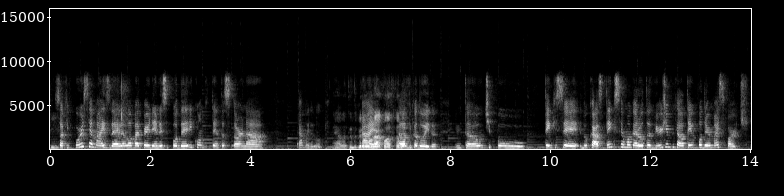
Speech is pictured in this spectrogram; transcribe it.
Sim. Só que por ser mais velha, ela vai perdendo esse poder e quando tenta se tornar. É a mãe do Luke? É, Ela tenta virar Ah, um é. oráculo, ela fica ela doida. fica doida. Então, tipo. Tem que ser. No caso, tem que ser uma garota virgem porque ela tem o poder mais forte.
